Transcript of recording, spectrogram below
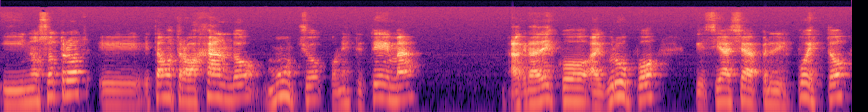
Y nosotros eh, estamos trabajando mucho con este tema. Agradezco al grupo que se haya predispuesto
